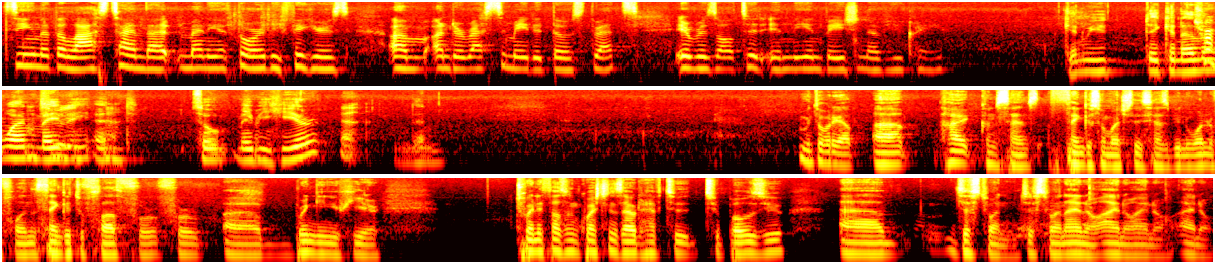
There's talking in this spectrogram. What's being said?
seeing that the last time that many authority figures um, underestimated those threats, it resulted in the invasion of Ukraine? Can we take another sure, one, maybe? And yeah. so maybe here, yeah. then. Muito obrigado. Uh, hi, Constanze. Thank you so much. This has been wonderful, and thank you to FLAD for for uh, bringing you here. Twenty thousand questions I would have to to pose you. Uh, just one, just one. I know, I know, I know, I know.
